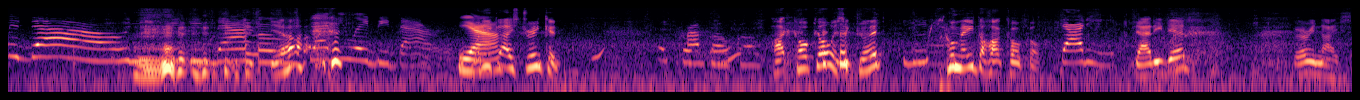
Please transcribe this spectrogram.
Lay me down. Lay me down. Yeah? Daddy laid me down. What are you guys drinking? Hot cocoa. Hot cocoa? Is it good? Who made the hot cocoa? Daddy. Daddy did? Very nice.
